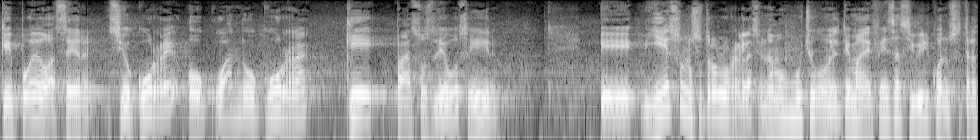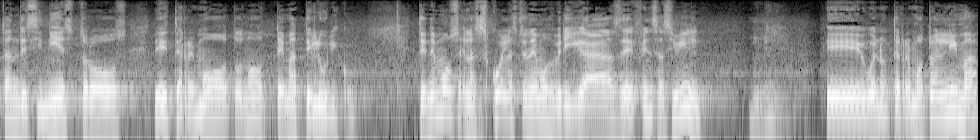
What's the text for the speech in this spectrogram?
qué puedo hacer si ocurre o cuando ocurra, qué pasos debo seguir. Eh, y eso nosotros lo relacionamos mucho con el tema de defensa civil cuando se tratan de siniestros, de terremotos, ¿no? Tema telúrico. Tenemos, en las escuelas tenemos brigadas de defensa civil. Eh, bueno, terremoto en Lima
